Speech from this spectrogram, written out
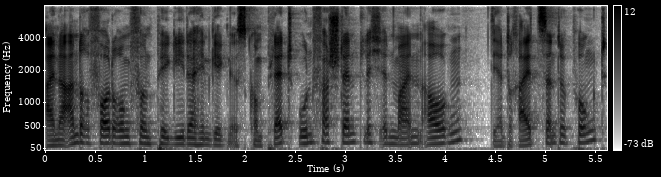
Eine andere Forderung von Pegida hingegen ist komplett unverständlich in meinen Augen. Der 13. Punkt.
